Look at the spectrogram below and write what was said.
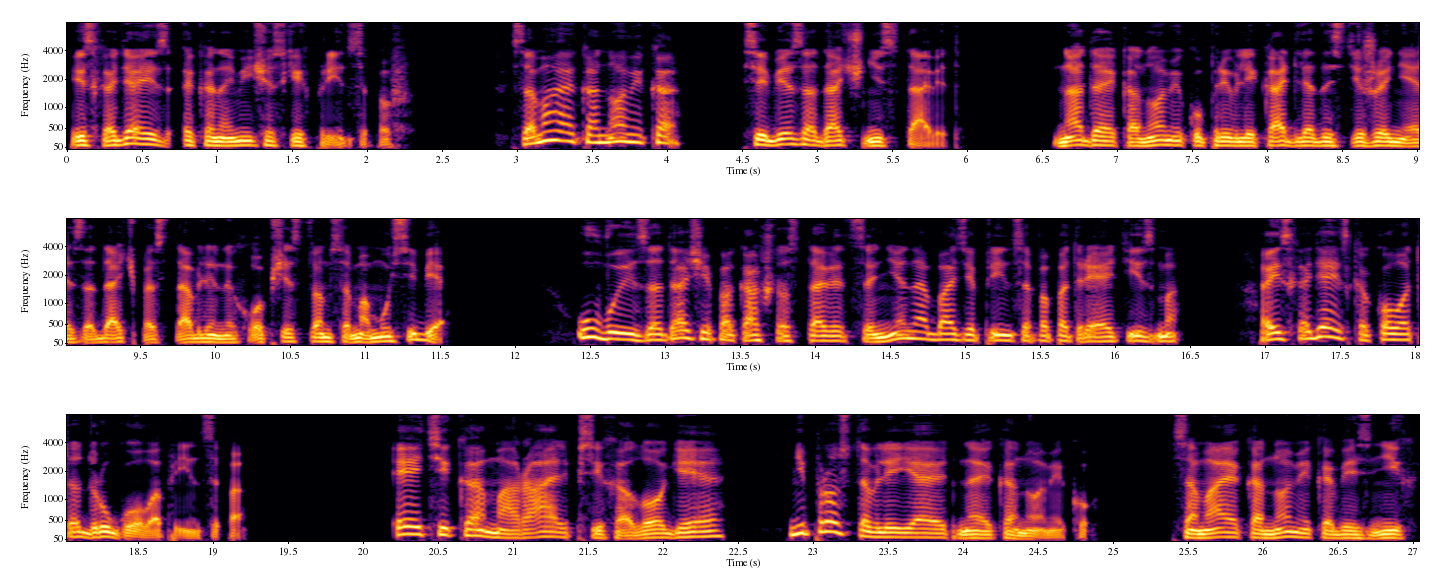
исходя из экономических принципов. Сама экономика себе задач не ставит. Надо экономику привлекать для достижения задач, поставленных обществом самому себе. Увы, задачи пока что ставятся не на базе принципа патриотизма, а исходя из какого-то другого принципа. Этика, мораль, психология не просто влияют на экономику. Сама экономика без них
